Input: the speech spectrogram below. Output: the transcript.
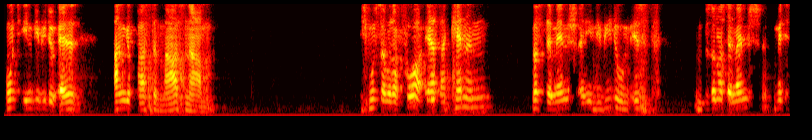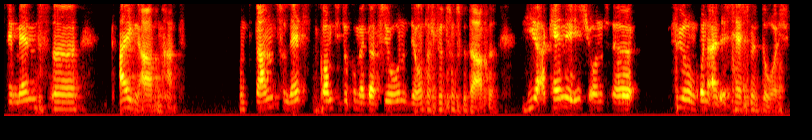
und individuell angepasste Maßnahmen. Ich muss aber davor erst erkennen, dass der Mensch ein Individuum ist, besonders der Mensch mit Demenz äh, Eigenarten hat. Und dann zuletzt kommt die Dokumentation der Unterstützungsbedarfe. Hier erkenne ich und äh, führe im Grunde ein Assessment durch.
